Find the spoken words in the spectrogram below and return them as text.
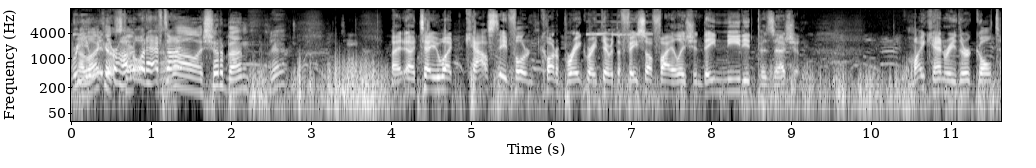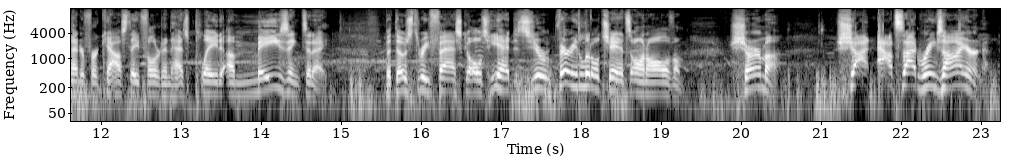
Were I you like in their it. Start- huddle at halftime? Well, I should have been. yeah. I, I tell you what, Cal State Fullerton caught a break right there with the face-off violation. They needed possession. Mike Henry, their goaltender for Cal State Fullerton, has played amazing today. But those three fast goals, he had zero, very little chance on all of them. Sharma, shot outside rings iron.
